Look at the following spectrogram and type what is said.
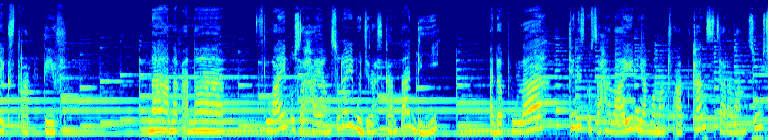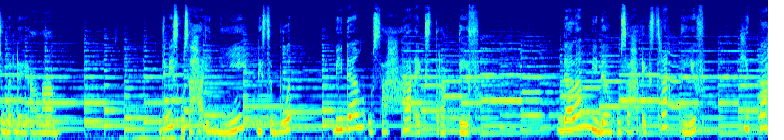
ekstraktif. Nah, anak-anak, selain usaha yang sudah Ibu jelaskan tadi, ada pula jenis usaha lain yang memanfaatkan secara langsung sumber daya alam. Jenis usaha ini disebut bidang usaha ekstraktif. Dalam bidang usaha ekstraktif, kita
